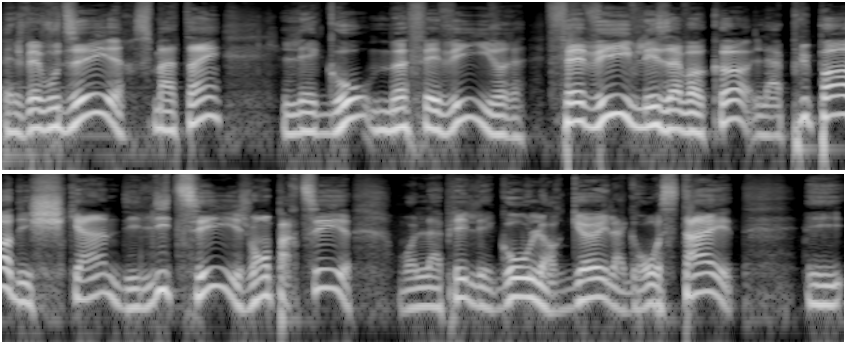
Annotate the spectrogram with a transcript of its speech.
Ben, je vais vous dire ce matin, L'ego me fait vivre, fait vivre les avocats. La plupart des chicanes, des litiges vont partir, on va l'appeler l'ego, l'orgueil, la grosse tête. Et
